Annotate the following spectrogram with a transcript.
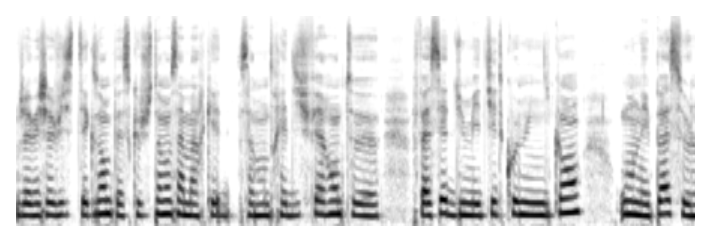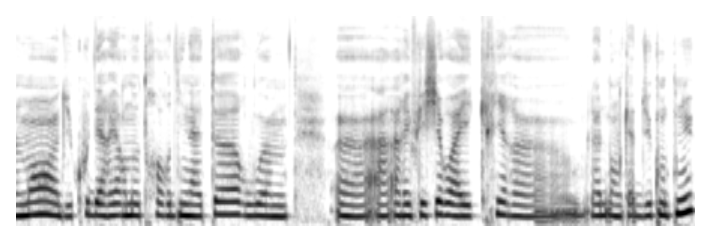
j'avais choisi cet exemple parce que justement ça marquait, ça montrait différentes euh, facettes du métier de communicant où on n'est pas seulement euh, du coup derrière notre ordinateur ou euh, à, à, réfléchir ou à écrire là dans le cadre du contenu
